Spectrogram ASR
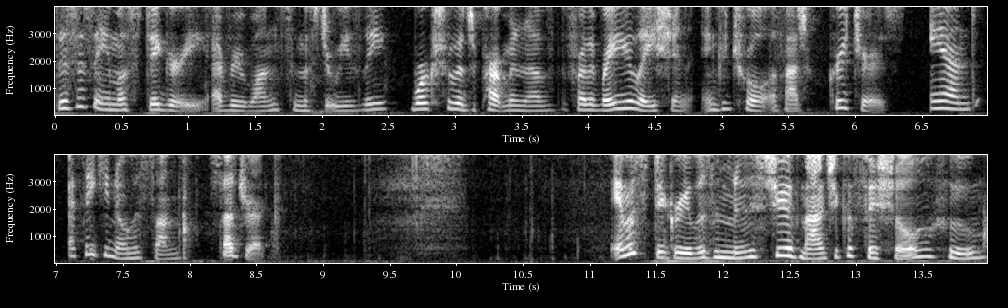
This is Amos Diggory, everyone, said Mr. Weasley. Works for the Department of for the Regulation and Control of Magical Creatures. And I think you know his son, Cedric. Amos Diggory was a Ministry of Magic official who,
